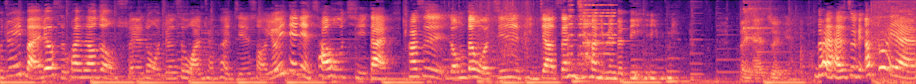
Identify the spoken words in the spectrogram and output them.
我觉得一百六十块吃到这种水准，我觉得是完全可以接受，有一点点超乎期待。它是荣登我今日评价三家里面的第一名，而且还是最便宜。对，还是最便宜啊，对耶。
